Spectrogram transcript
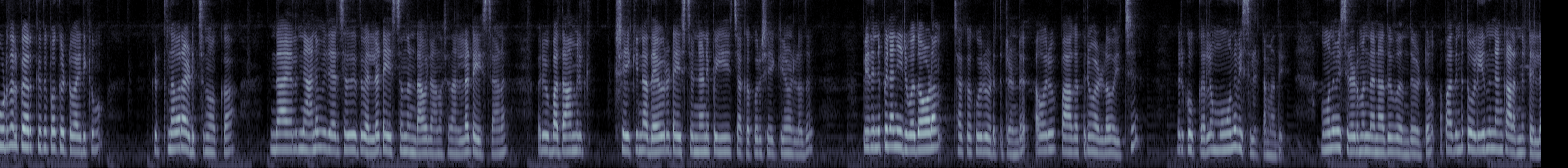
കൂടുതൽ പേർക്ക് ഇതിപ്പോൾ കിട്ടുമായിരിക്കും. കിട്ടുന്നവർ അടിച്ചു നോക്കുക. എന്തായാലും ഞാനും വിചാരിച്ചത് ഇത് വല്ല ടേസ്റ്റ് ഒന്നും ഉണ്ടാവില്ല പക്ഷെ നല്ല ടേസ്റ്റാണ് ഒരു ബദാം മിൽക്ക് ഷേക്കിന്റെ അതേ ഒരു ടേസ്റ്റ് തന്നെയാണ് ഇപ്പോൾ ഈ ചക്കക്കുരു ഷേക്കിനും ഉള്ളത്. അപ്പോൾ ഇതിനിപ്പോൾ ഞാൻ ഇരുപതോളം ചക്കക്കുരു എടുത്തിട്ടുണ്ട്. ആ ഒരു പാകത്തിന് വെള്ളം ഒഴിച്ച് ഒരു കുക്കറിൽ മൂന്ന് വിസിലിട്ടാൽ മതി. മൂന്ന് വിസിലിടുമ്പോൾ തന്നെ അത് വെന്ത് കിട്ടും. അപ്പോൾ അതിന്റെ തൊലിയൊന്നും ഞാൻ കളഞ്ഞിട്ടില്ല.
